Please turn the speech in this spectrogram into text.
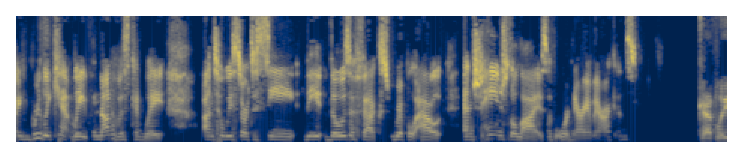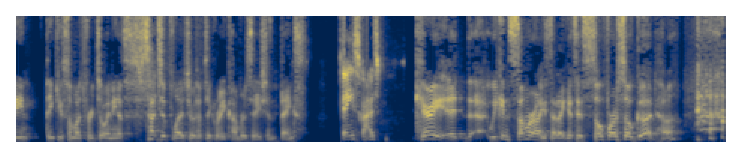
I, really can't wait. None of us can wait until we start to see the, those effects ripple out and change the lives of ordinary Americans. Kathleen, thank you so much for joining us. Such a pleasure. Such a great conversation. Thanks. Thanks, guys. Kerry, it, uh, we can summarize that, I guess, as so far so good, huh?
